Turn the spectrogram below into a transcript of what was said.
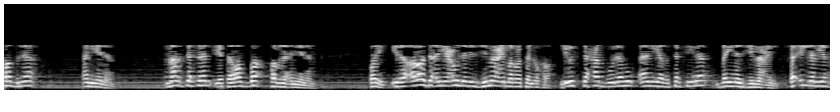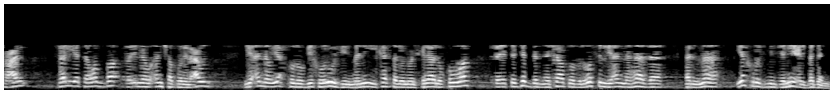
قبل أن ينام. ما اغتسل؟ يتوضأ قبل أن ينام. طيب إذا أراد أن يعود للجماع مرة أخرى يستحب له أن يغتسل بين الجماعين. فإن لم يفعل فليتوضأ فإنه أنشط للعود لأنه يحصل بخروج المني كسل وانحلال قوة فيتجدد نشاطه بالغسل لأن هذا الماء يخرج من جميع البدن.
